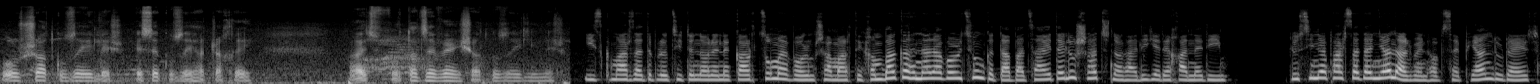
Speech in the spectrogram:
որ շատ կուզեի էր, ես է կուզեի հաճախեի այդ սպորտաձևերին շատ կուզեի լիներ։ Իսկ մարզադպրոցի տնօրենը կարծում է, որ մշամարտի խմբակը հնարավորություն կտա բացահայտելու շատ շնորհալի երեխաների։ Լուսինե Փարսադանյան, Արմեն Հովսեփյան, լուրեր։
